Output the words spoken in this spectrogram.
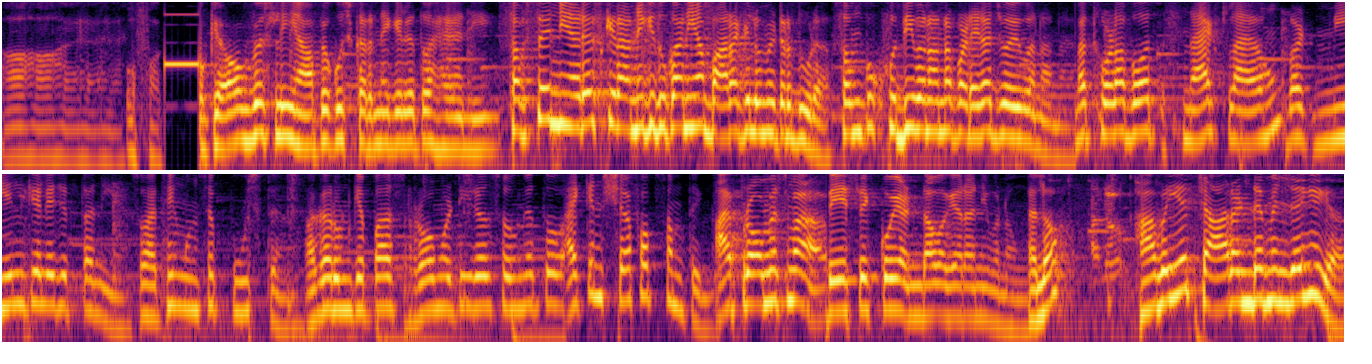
हाँ हाँ है है है। ओ फक ओके ऑब्वियसली यहाँ पे कुछ करने के लिए तो है नहीं। सबसे नियरेस्ट किराने की दुकान यहाँ 12 किलोमीटर दूर है। सो हमको खुद ही बनाना पड़ेगा जो ही बनाना है। मैं थोड़ा बहुत स्नैक्स लाया हूँ बट मील के लिए जितना नहीं है। सो आई थिंक उनसे पूछते हैं। अगर उनके पास रॉ मटेरियल्स होंगे तो I can chef up something I promise मैं बेसिक कोई अंडा वगैरह नहीं बनाऊँगा। हेलो हाँ भैया चार अंडे मिल जाएँगे क्या?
